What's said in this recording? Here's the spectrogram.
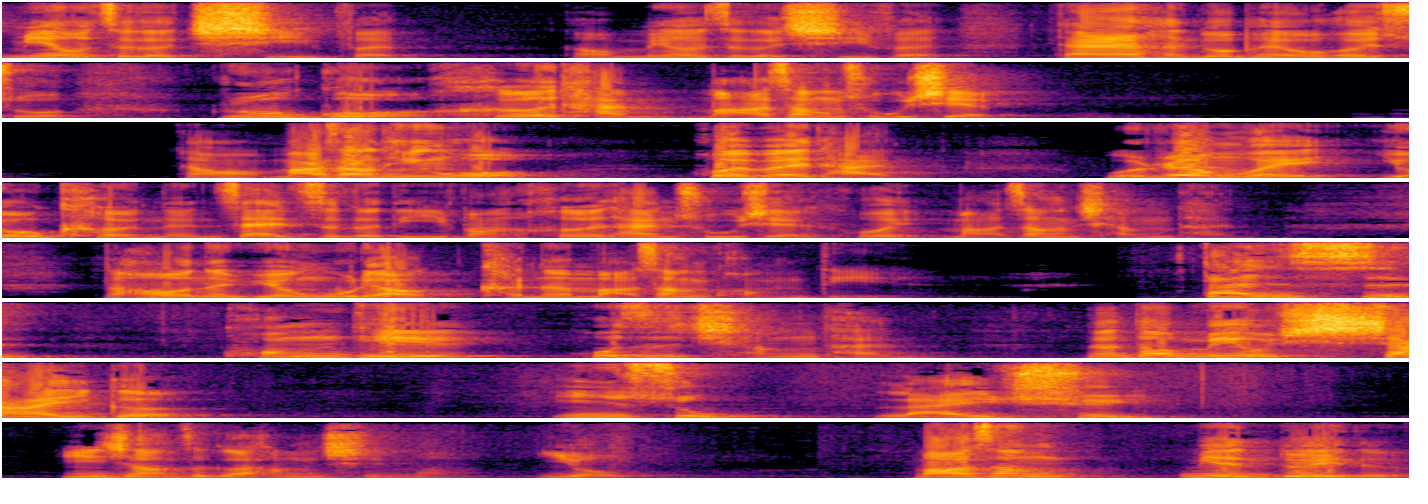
没有这个气氛哦，没有这个气氛。当然很多朋友会说，如果和谈马上出现，哦，马上停火，会不会谈？我认为有可能在这个地方和谈出现，会马上强弹，然后呢，原物料可能马上狂跌，但是狂跌或是强弹，难道没有下一个因素来去影响这个行情吗？有，马上面对的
